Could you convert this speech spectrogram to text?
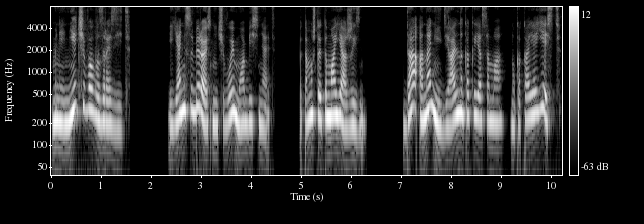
Мне нечего возразить. И я не собираюсь ничего ему объяснять, потому что это моя жизнь. Да, она не идеальна, как и я сама, но какая есть.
